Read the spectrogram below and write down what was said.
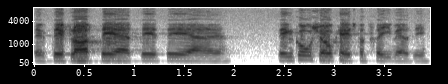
det, det er flot. Det er, det, det, er, det er en god showcase for Tri, vil jeg sige.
